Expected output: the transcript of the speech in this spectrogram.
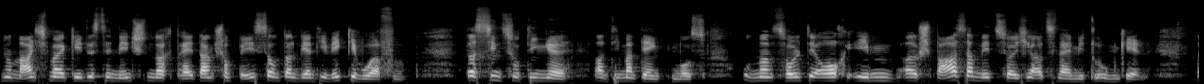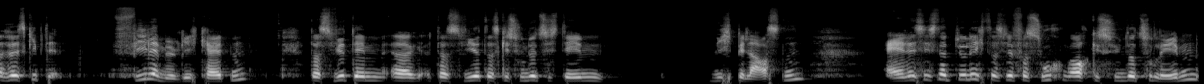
Nur manchmal geht es den Menschen nach drei Tagen schon besser und dann werden die weggeworfen. Das sind so Dinge, an die man denken muss. Und man sollte auch eben äh, sparsam mit solchen Arzneimitteln umgehen. Also es gibt viele Möglichkeiten dass wir, dem, äh, dass wir das Gesundheitssystem nicht belasten. Eines ist natürlich, dass wir versuchen, auch gesünder zu leben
